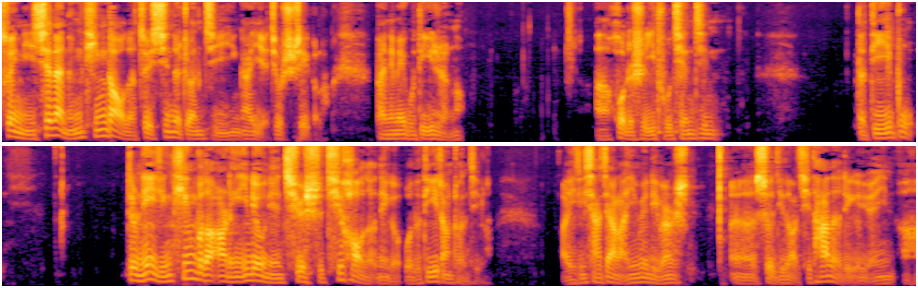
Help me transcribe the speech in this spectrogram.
所以你现在能听到的最新的专辑，应该也就是这个了，《百年美股第一人》了，啊，或者是一图千金的第一部，就是你已经听不到二零一六年七月十七号的那个我的第一张专辑了，啊，已经下架了，因为里边是呃涉及到其他的这个原因啊。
